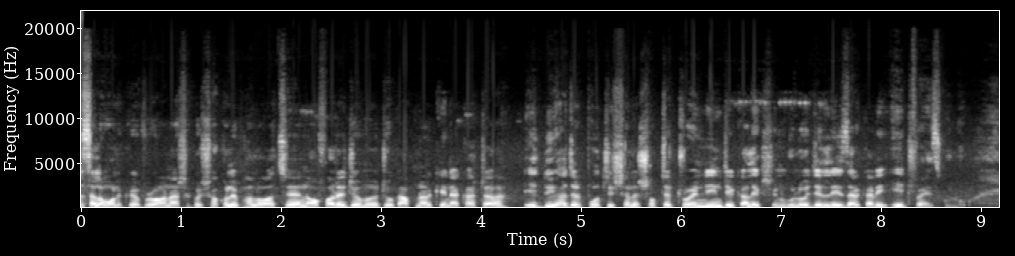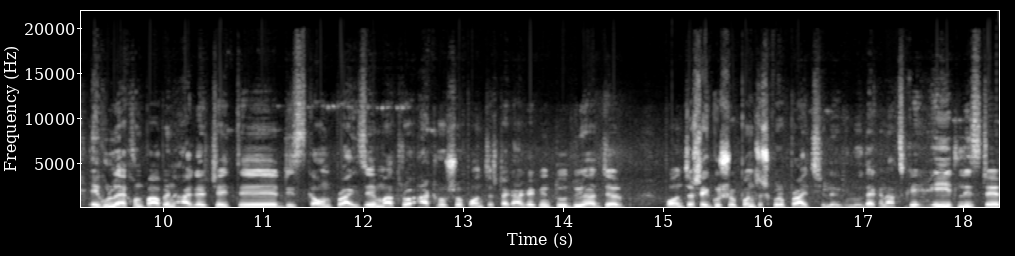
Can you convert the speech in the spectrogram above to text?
আসসালামু আলাইকুম এভরিওয়ান আশা করি সকলে ভালো আছেন। অফারে জমে উঠুক আপনার কেনাকাটা। এই দুই হাজার পঁচিশ সালের সবচেয়ে ট্রেন্ডিং যে কালেকশনগুলো যে লেজার কারি এই ড্রেসগুলো এগুলো এখন পাবেন আগের চাইতে ডিসকাউন্ট প্রাইসে মাত্র আঠারোশো পঞ্চাশ টাকা। আগে কিন্তু দুই হাজার পঞ্চাশ, একুশশো পঞ্চাশ করে প্রাইস ছিল এগুলো। দেখেন, আজকে হেট লিস্টের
